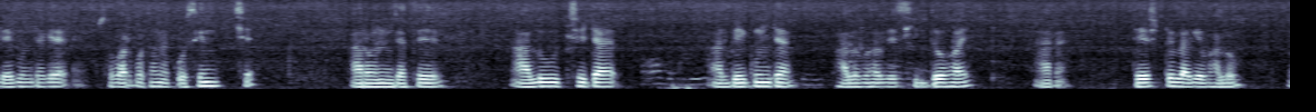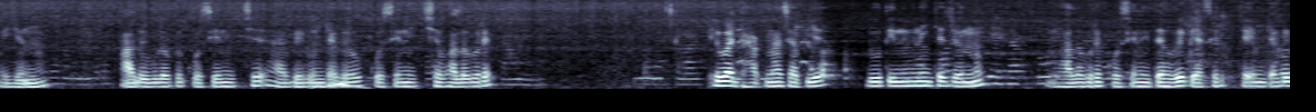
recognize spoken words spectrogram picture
বেগুনটাকে সবার প্রথমে কষে নিচ্ছে। কারণ যাতে আলু উচ্ছেটা আর বেগুনটা ভালোভাবে সিদ্ধ হয় আর টেস্টও লাগে ভালো। ওই জন্য আলুগুলোকে কষে নিচ্ছে আর বেগুনটাকেও কষে নিচ্ছে ভালো করে। এবার ঢাকনা চাপিয়ে দু তিন মিনিটের জন্য ভালো করে কষে নিতে হবে। গ্যাসের ফ্লেমটাকে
